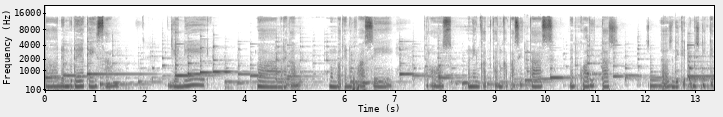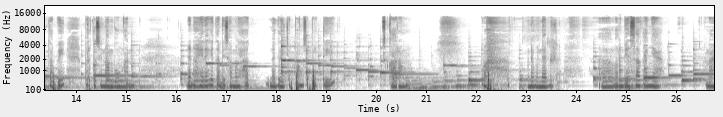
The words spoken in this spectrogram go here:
uh, dan budaya kaisang. Jadi uh, mereka membuat inovasi terus meningkatkan kapasitas dan kualitas uh, sedikit demi sedikit tapi berkesinambungan. Dan akhirnya kita bisa melihat negeri Jepang seperti sekarang. Wah benar-benar uh, luar biasa kan ya? Nah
